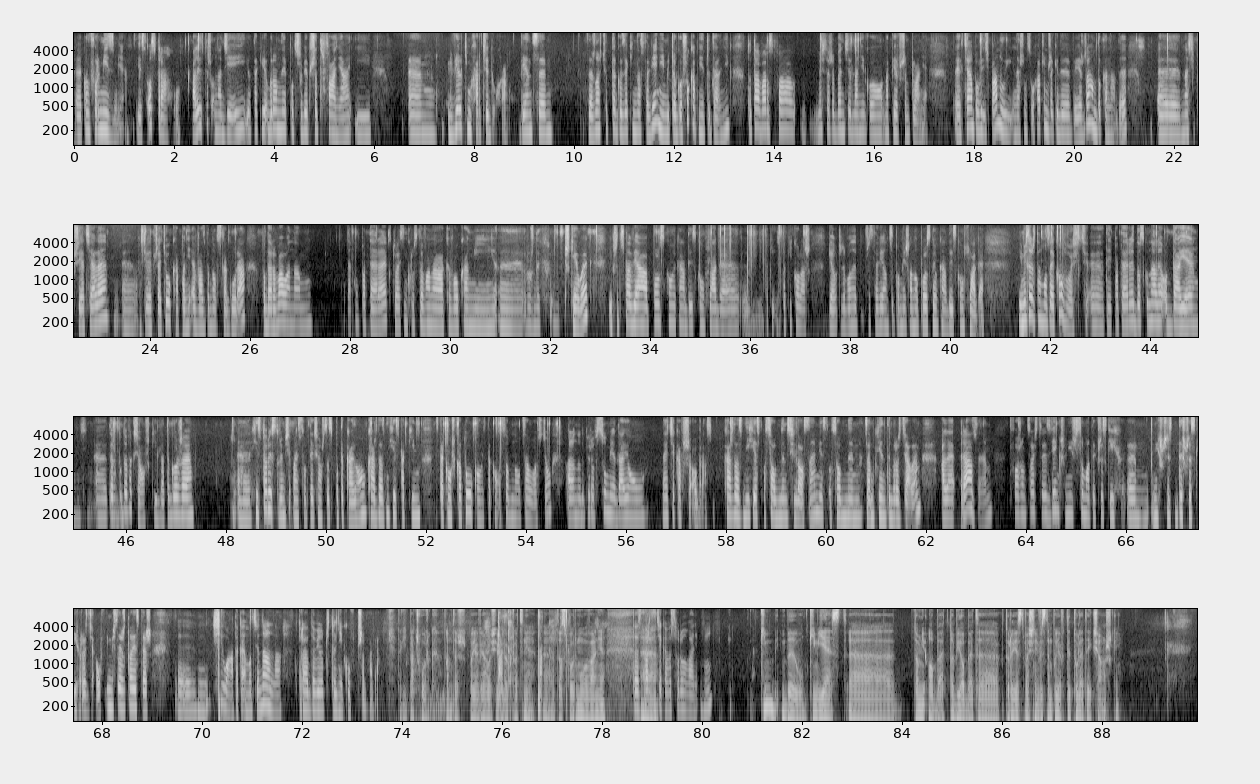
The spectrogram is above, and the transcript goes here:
e, konformizmie, jest o strachu, ale jest też o nadziei i o takiej ogromnej potrzebie przetrwania i, i wielkim harcie ducha. Więc w zależności od tego, z jakim nastawieniem i czego szuka mnie czytelnik, to ta warstwa myślę, że będzie dla niego na pierwszym planie. E, chciałam powiedzieć panu i naszym słuchaczom, że kiedy wyjeżdżałam do Kanady, nasi przyjaciele, e, właściwie przyjaciółka, pani Ewa Zdanowska-Góra, podarowała nam taką paterę, która jest inkrustowana kawałkami różnych szkiełek i przedstawia polską i kanadyjską flagę. Taki, jest taki kolaż biało-czerwony przedstawiający pomieszaną polską i kanadyjską flagę. I myślę, że ta mozaikowość tej patery doskonale oddaje też budowę książki, dlatego że E, historie, z którymi się Państwo w tej książce spotykają. Każda z nich jest, takim, jest taką szkatułką, jest taką osobną całością, ale one dopiero w sumie dają najciekawszy obraz. Każda z nich jest osobnym silosem, jest osobnym, zamkniętym rozdziałem, ale razem tworzą coś, co jest większe niż suma tych wszystkich, niż tych wszystkich rozdziałów. I myślę, że to jest też siła taka emocjonalna, która do wielu czytelników przemawia. Taki patchwork, tam też pojawiało się tak, wielokrotnie tak, e, to tak. sformułowanie. To jest bardzo e... ciekawe sformułowanie. Mhm. Kim był, kim jest e... Tomi Obed, Tobi Obed, e... który jest właśnie, występuje w tytule tej książki?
